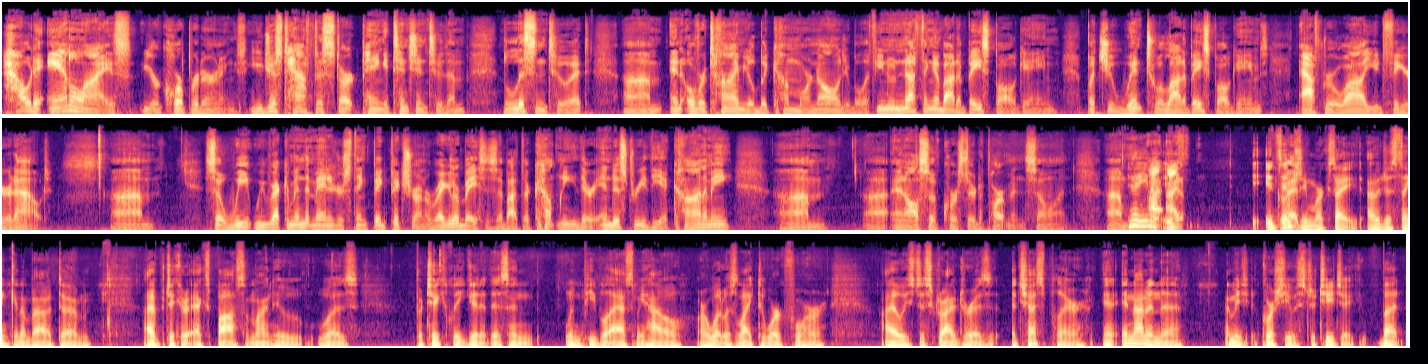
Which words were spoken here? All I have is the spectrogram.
how to analyze your corporate earnings. You just have to start paying attention to them, listen to it, um, and over time you'll become more knowledgeable. If you knew nothing about a baseball game, but you went to a lot of baseball games, after a while you'd figure it out. Um, so we, we recommend that managers think big picture on a regular basis about their company, their industry, the economy, um, uh, and also, of course, their department and so on. Um, yeah, you know, I, it's, I, it's interesting, Mark. I, I was just thinking about um, I have a particular ex boss of mine who was particularly good at this, and when people ask me how or what it was like to work for her, I always described her as a chess player, and, and not in the. I mean, of course, she was strategic, but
